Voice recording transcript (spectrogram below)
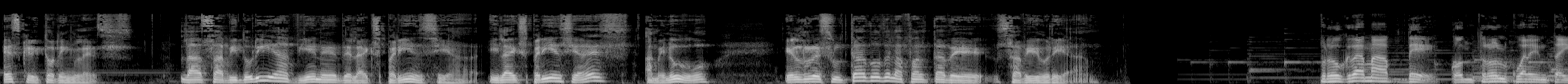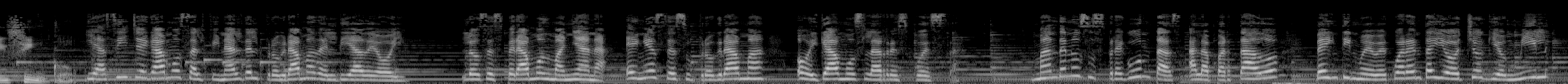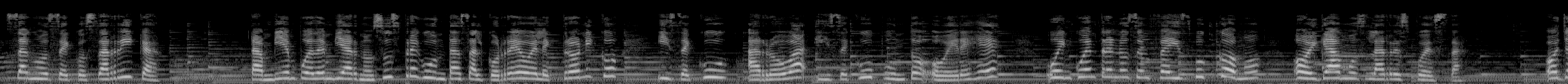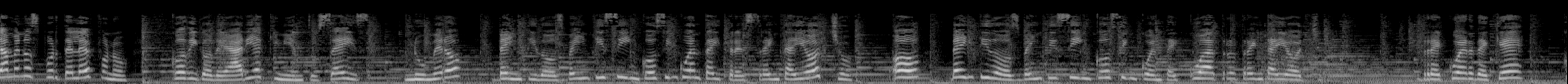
escritor inglés. La sabiduría viene de la experiencia y la experiencia es, a menudo, el resultado de la falta de sabiduría. Programa B, Control 45. Y así llegamos al final del programa del día de hoy. Los esperamos mañana en este su programa Oigamos la Respuesta. Mándenos sus preguntas al apartado 2948-1000 San José, Costa Rica también puede enviarnos sus preguntas al correo electrónico isq.org o encuéntrenos en Facebook como Oigamos la Respuesta. O llámenos por teléfono, código de área 506, número 2225-5338 o 2225-5438. Recuerde que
